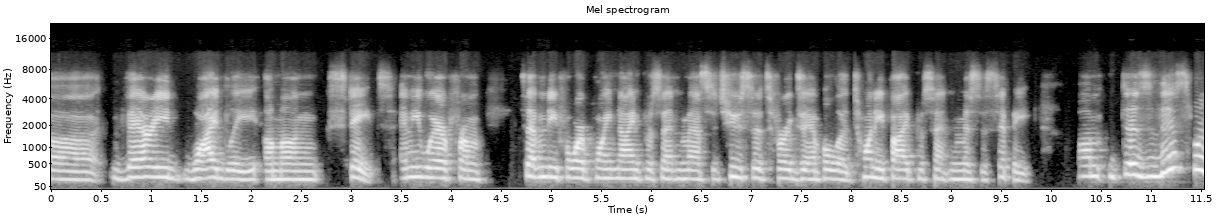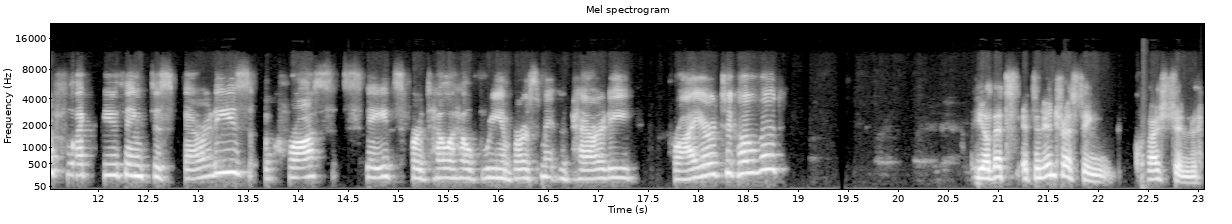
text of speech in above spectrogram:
uh, varied widely among states, anywhere from 74.9% in Massachusetts, for example, at 25% in Mississippi. Um, does this reflect, do you think, disparities across states for telehealth reimbursement and parity prior to COVID? You know, that's it's an interesting question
